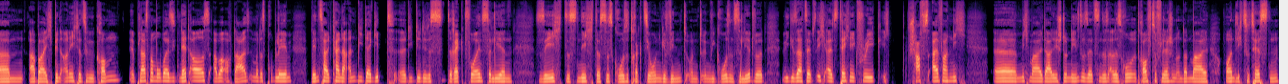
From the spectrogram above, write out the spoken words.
Ähm, aber ich bin auch nicht dazu gekommen. Äh, Plasma Mobile sieht nett aus, aber auch da ist immer das Problem, wenn es halt keine Anbieter gibt, äh, die dir das direkt vorinstallieren, sehe ich das nicht, dass das große Traktion gewinnt und irgendwie groß installiert wird. Wie gesagt, selbst ich als Technikfreak, ich schaff's einfach nicht, äh, mich mal da die Stunde hinzusetzen, das alles drauf zu flashen und dann mal ordentlich zu testen,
